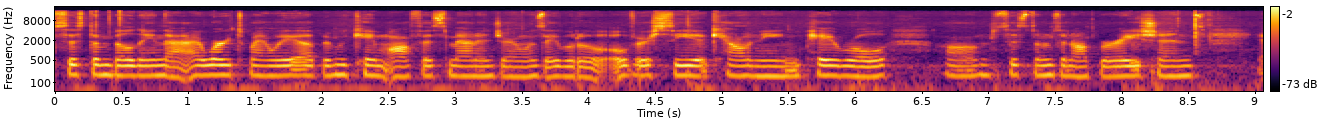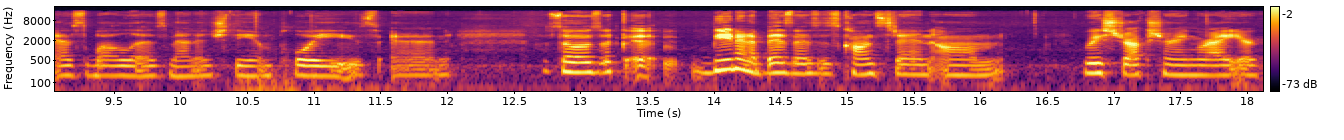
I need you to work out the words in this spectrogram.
system building that I worked my way up and became office manager and was able to oversee accounting, payroll, um, systems and operations as well as manage the employees and so a, being in a business is constant um, restructuring, right? You're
